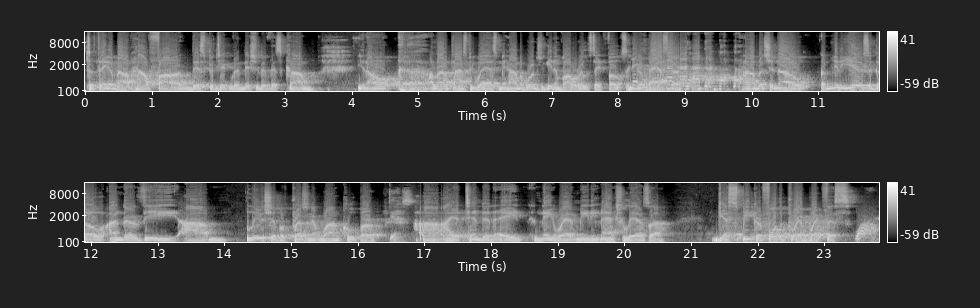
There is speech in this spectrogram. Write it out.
To think about how far this particular initiative has come. You know, a lot of times people ask me, how in the world did you get involved with real estate, folks? And you're a pastor. uh, but you know, uh, many years ago, under the um, leadership of President Ron Cooper, Yes. uh, I attended a NAREB meeting actually as a guest speaker for the prayer breakfast Wow.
